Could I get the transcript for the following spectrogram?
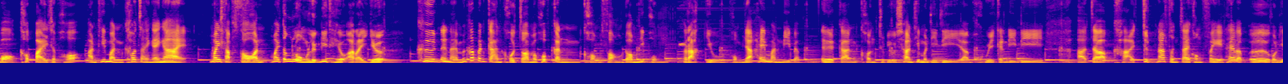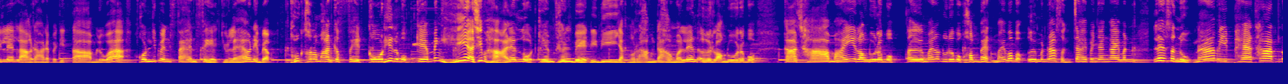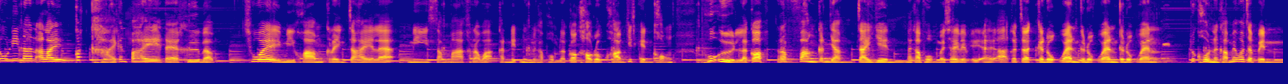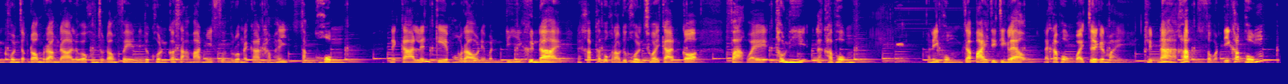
บอกเข้าไปเฉพาะอันที่มันเข้าใจง่าย ๆ ไม่ซับซ้อนไม่ต้องลงลึกดีเทลอะไรเยอะ คือไหนๆมันก็เป็นการโคจรมาพบกันของสองดอมที่ผมรักอยู่ ผมอยากให้มันมีแบบเออการ contribution ที่มันดีๆแล้วคุยกันดีๆ อาจจะแบบขายจุดน่าสนใจของเฟสให้แบบเออ คนที่เล่นรางดาวเนี่ยไปติดตาม หรือว่าคนที่เป็นแฟนเฟสอยู่แล้วเนี่ยแบบทุกทรมานกับเฟสโกที่ระบบเกมแม่งเฮียชิบหายเนี่ยโหลดเกมเทิร์นเบสดีๆ อย่างรางดาวมาเล่นเออลองดูระบบกาชาไหมลองดูระบบเติมไหมลองดูระบบคอมแบทไหมว่าแบบเออมันน่าสนใจเป็นยังไงมันเล่นสนุกนะมีแพ้ธาตุนู่นนี่นั่นอะไรก็ขายกันไป แต่คือแบบช่วยมีความเกรงใจและมีสัมมาคารวะกันนิดนึงนะครับผมแล้วก็เคารพความคิดเห็นของผู้อื่น แล้วก็รับฟังกันอย่างใจเย็นนะครับผมไม่ใช่แบบเอออะก็จะกระดกแว่น กระดกแว่น กระดกแว่น ทุกคนนะครับไม่ว่าจะเป็นคนจากด้อมรางดา หรือว่าคนจากด้อมเฟนเนี่ยทุกคนก็สามารถมีส่วนร่วมในการทำให้สังคม ในการเล่นเกมของเราเนี่ยมันดีขึ้นได้นะครับถ้าพวกเราทุกคนช่วยกันก็ฝากไว้เท่านี้แหละครับผม อันนี้ผมจะไปจริง ๆ แล้วนะครับผมไว้เจอกันใหม่คลิปหน้าครับ สวัสดีครับผม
